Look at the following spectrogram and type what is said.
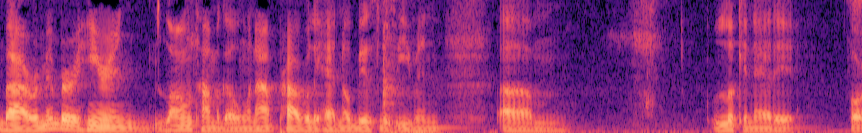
but I remember hearing long time ago when I probably had no business even um, looking at it or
